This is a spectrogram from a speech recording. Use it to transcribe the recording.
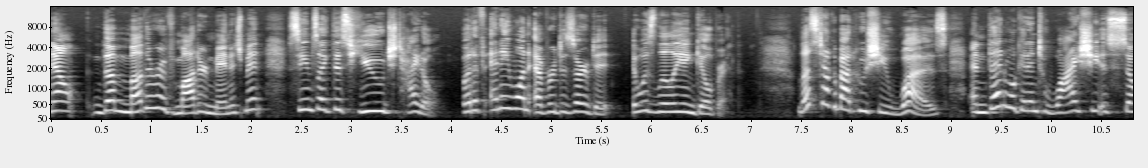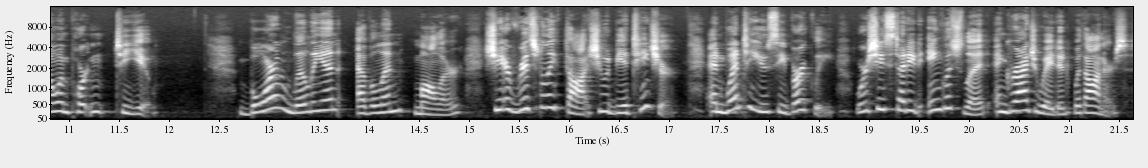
Now, the mother of modern management seems like this huge title, but if anyone ever deserved it, it was Lillian Gilbreth. Let's talk about who she was, and then we'll get into why she is so important to you. Born Lillian Evelyn Moller, she originally thought she would be a teacher and went to UC Berkeley, where she studied English Lit and graduated with honors,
